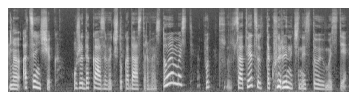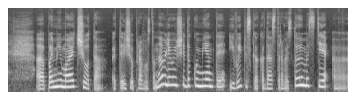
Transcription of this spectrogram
э, оценщик уже доказывает, что кадастровая стоимость вот соответствует такой рыночной стоимости. А, помимо отчета, это еще правоустанавливающие документы и выписка кадастровой стоимости, а,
